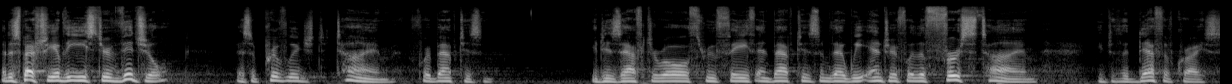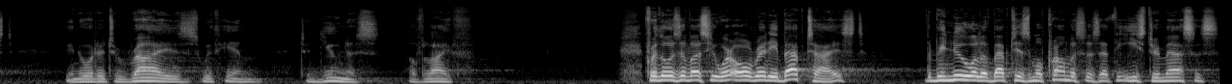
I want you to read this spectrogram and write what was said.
and especially of the Easter Vigil, as a privileged time for baptism. It is, after all, through faith and baptism that we enter for the first time into the death of Christ in order to rise with Him to newness of life. For those of us who were already baptized, the renewal of baptismal promises at the Easter Masses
